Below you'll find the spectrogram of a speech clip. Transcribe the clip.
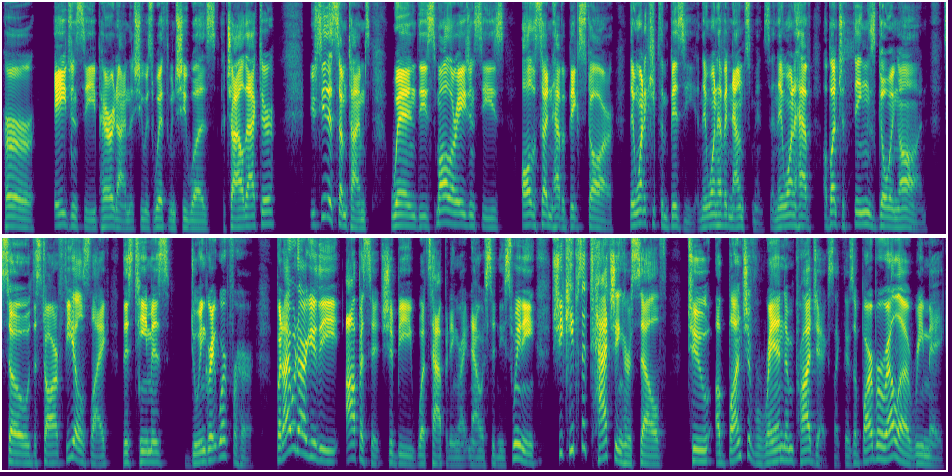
her agency paradigm that she was with when she was a child actor. You see this sometimes when these smaller agencies all of a sudden have a big star. They want to keep them busy and they want to have announcements and they want to have a bunch of things going on. So the star feels like this team is doing great work for her. But I would argue the opposite should be what's happening right now with Sydney Sweeney. She keeps attaching herself to a bunch of random projects. Like there's a Barbarella remake,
